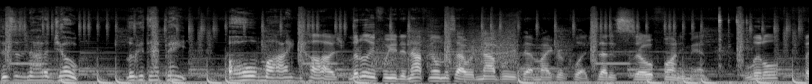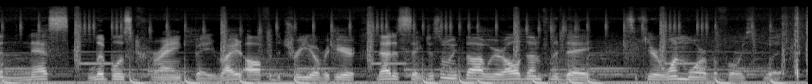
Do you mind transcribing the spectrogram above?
This is not a joke. Look at that bait. Oh my gosh. Literally, if we did not film this, I would not believe that micro Klutch. That is so funny, man. Little finesse lipless crankbait right off of the tree over here. That is sick. Just when we thought we were all done for the day, secure one more before we split.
